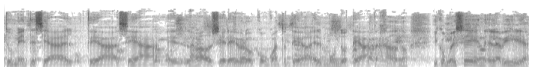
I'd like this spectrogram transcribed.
tu mente se ha, te ha, se ha eh, lavado el cerebro, con cuánto te el mundo te ha atajado, ¿no? Y como dice en, la Biblia,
